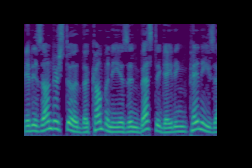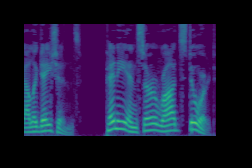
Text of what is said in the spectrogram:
It is understood the company is investigating Penny's allegations. Penny and Sir Rod Stewart.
